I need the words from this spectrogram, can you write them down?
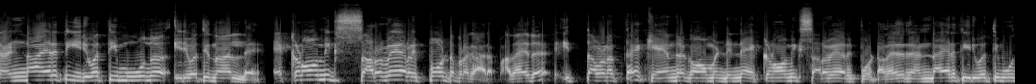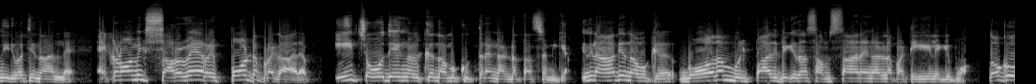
രണ്ടായിരത്തി ഇരുപത്തി മൂന്ന് ഇരുപത്തിനാലിലെ എക്കണോമിക് സർവേ റിപ്പോർട്ട് പ്രകാരം അതായത് ഇത്തവണത്തെ കേന്ദ്ര ഗവൺമെന്റിന്റെ എക്കണോമിക് സർവേ റിപ്പോർട്ട് അതായത് രണ്ടായിരത്തി ഇരുപത്തി മൂന്ന് ഇരുപത്തിനാലിലെ എക്കണോമിക് സർവേ റിപ്പോർട്ട് പ്രകാരം ഈ ചോദ്യങ്ങൾക്ക് നമുക്ക് ഉത്തരം കണ്ടെത്താൻ ശ്രമിക്കാം. ഇതിൽ ആദ്യം നമുക്ക് ഗോതമ്പ് ഉൽപ്പാദിപ്പിക്കുന്ന സംസ്ഥാനങ്ങളുടെ പട്ടികയിലേക്ക് പോവാം. നോക്കൂ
